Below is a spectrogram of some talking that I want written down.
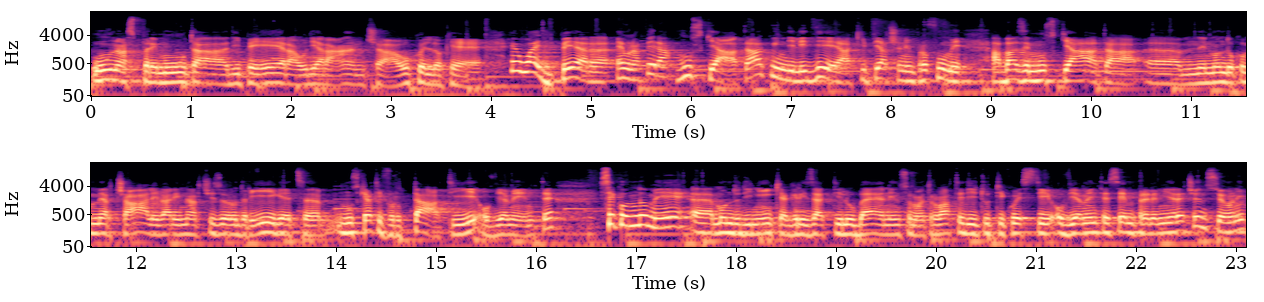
una spremuta di pera o di arancia o quello che è. E wild pear è una pera muschiata quindi l'idea a chi piacciono i profumi a base muschiata eh, nel mondo commerciale i vari Narciso Rodriguez Rodriguez, muschiati fruttati ovviamente. Secondo me, eh, Mondo di Nicchia, Grisetti, Luben, insomma trovate di tutti questi ovviamente sempre le mie recensioni,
